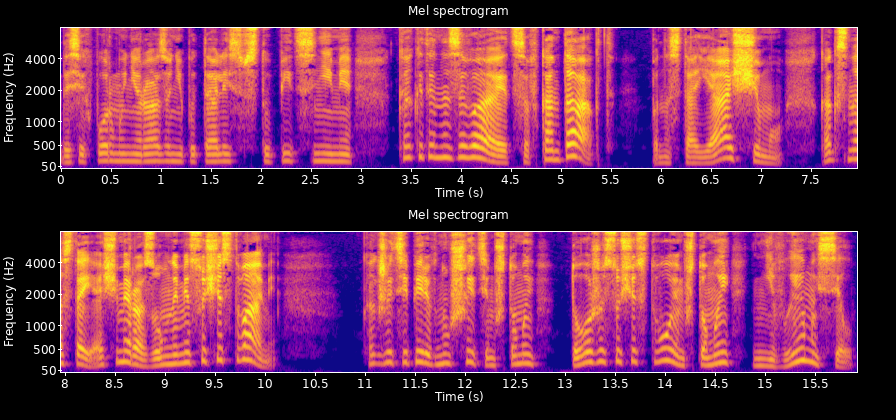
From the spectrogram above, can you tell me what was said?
До сих пор мы ни разу не пытались вступить с ними, как это называется, в контакт, по-настоящему, как с настоящими разумными существами — как же теперь внушить им, что мы тоже существуем, что мы не вымысел?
